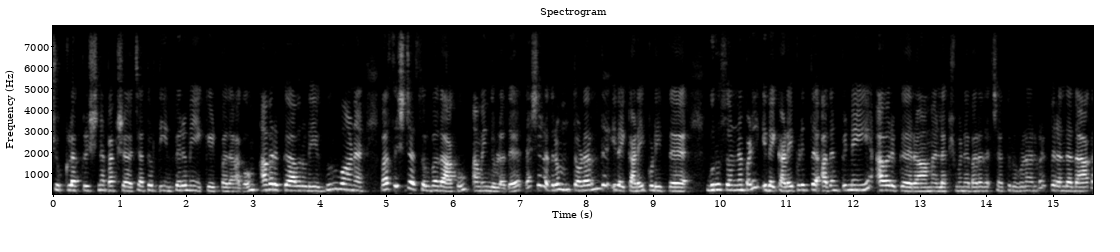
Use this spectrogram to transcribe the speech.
சுக்ல கிருஷ்ண பக்ஷ சதுர்த்தியின் பெருமையை கேட்பதாகவும் அவருக்கு அவருடைய குருவான வசிஷ்டர் சொல்வதாகவும் அமைந்துள்ளது. தசரதரும் தொடர்ந்து இதை கடைபிடித்து குரு சொன்னபடி இதை கடைபிடித்து அதன் பின்னேயே அவருக்கு ராம லக்ஷ்மண பரத சத்ருகுணர்கள் பிறந்ததாக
